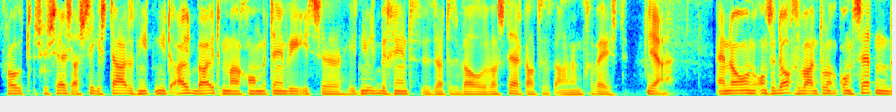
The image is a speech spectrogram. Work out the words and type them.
groot succes als Ziggy Stardust niet, niet uitbuit, maar gewoon meteen weer iets, iets nieuws begint. Dus dat is wel, wel sterk altijd aan hem geweest. ja. En on- onze dochters waren toen ook ontzettend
